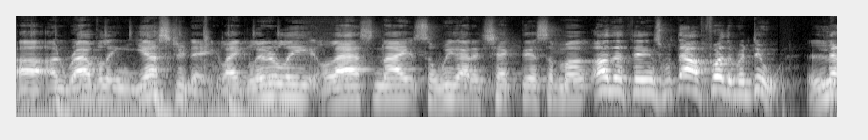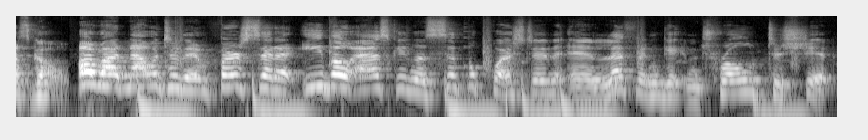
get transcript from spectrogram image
uh, unraveling yesterday, like literally last night. So we got to check this among other things. Without further ado, let's go. All right, now into the first set of Evo asking a simple question and Leffen getting trolled to shit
